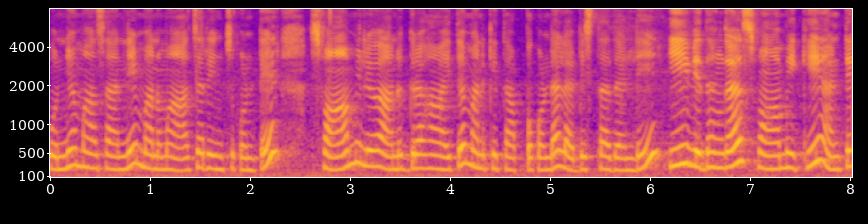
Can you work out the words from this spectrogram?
పుణ్యమాసాన్ని మనం ఆచరించుకుంటే స్వామిలో అనుగ్రహం అయితే మనకి తప్పకుండా లభిస్తుందండి. ఈ విధంగా స్వామికి అంటే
